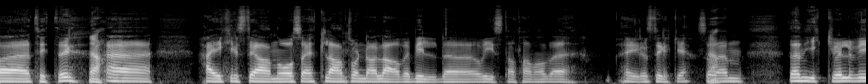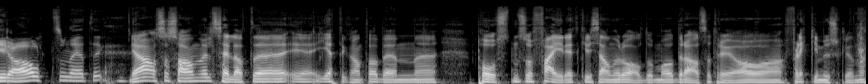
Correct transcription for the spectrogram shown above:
eh, Twitter. Ja. Eh, Hei, Cristiano, og så et eller annet hvor han da la ved bildet og viste at han hadde høyere styrke. Så Ja. den, den gikk vel viralt, som det heter. Ja, og så sa han vel selv at uh, i etterkant av den uh, posten så feiret Cristiano Ronaldo med å dra av seg trøya og flekke musklene.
